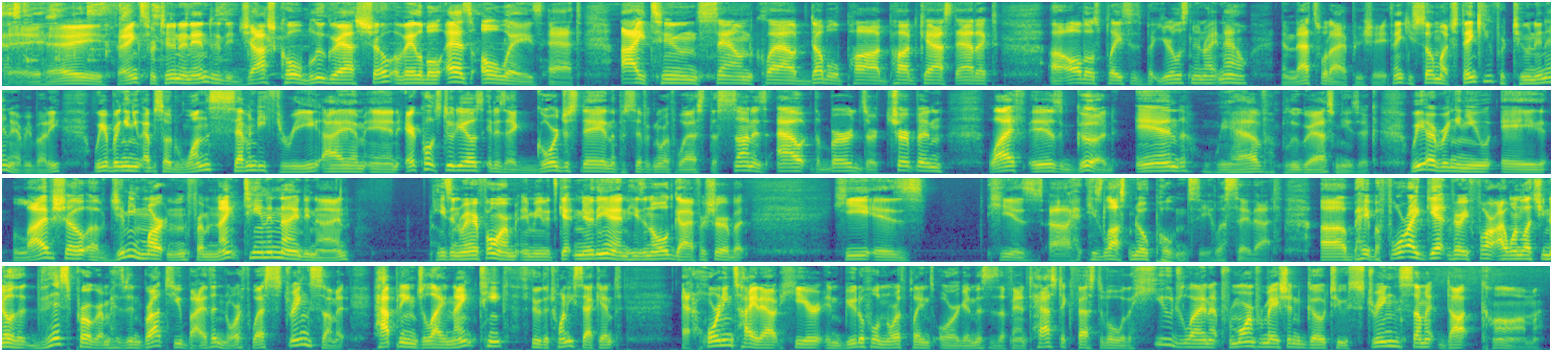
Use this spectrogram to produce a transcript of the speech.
Hey, hey, thanks for tuning in to the Josh Cole Bluegrass Show, available as always at iTunes, SoundCloud, Double Pod, Podcast Addict, uh, all those places. But you're listening right now, and that's what I appreciate. Thank you so much. Thank you for tuning in, everybody. We are bringing you episode 173. I am in Air Quote Studios. It is a gorgeous day in the Pacific Northwest. The sun is out, the birds are chirping, life is good and we have bluegrass music. We are bringing you a live show of Jimmy Martin from 1999. He's in rare form. I mean, it's getting near the end. He's an old guy for sure, but he is he is uh, he's lost no potency. Let's say that. Uh, hey, before I get very far, I want to let you know that this program has been brought to you by the Northwest String Summit, happening July 19th through the 22nd at Horning's Hideout here in beautiful North Plains, Oregon. This is a fantastic festival with a huge lineup. For more information, go to stringsummit.com.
